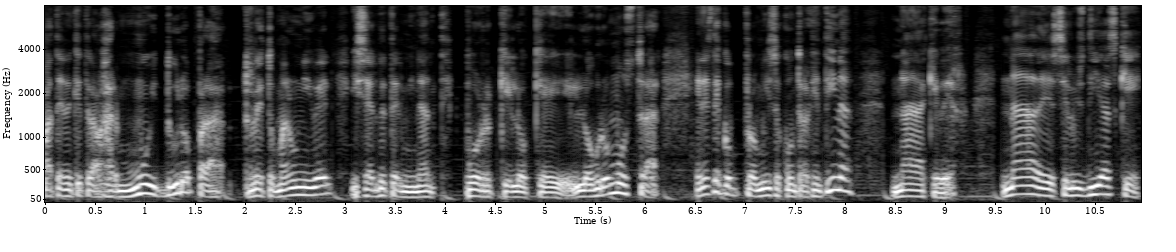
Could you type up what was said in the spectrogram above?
va a tener que trabajar muy duro para retomar un nivel y ser determinante, porque lo que logró mostrar en este compromiso contra Argentina, nada que ver. Nada de ese Luis Díaz que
